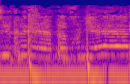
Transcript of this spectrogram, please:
секретов нет.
